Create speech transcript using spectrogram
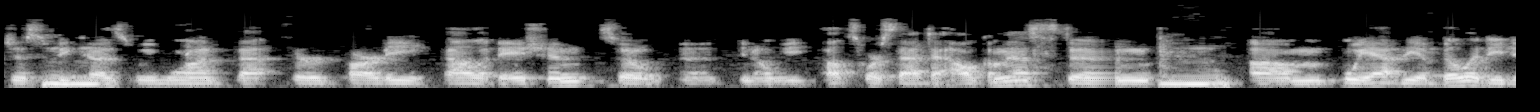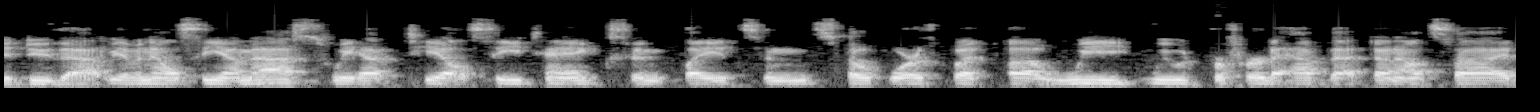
just mm-hmm. because we want that third party validation. So, uh, you know, we outsource that to Alkemist and mm-hmm. um, we have the ability to do that. We have an LCMS, we have TLC tanks and plates and so forth, but uh, we, we would prefer to have that done outside.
